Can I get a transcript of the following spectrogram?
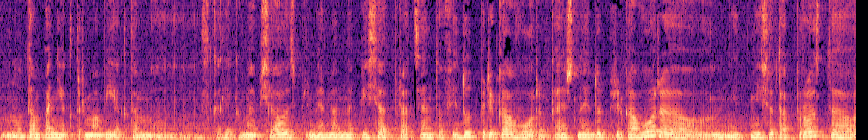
ну там по некоторым объектам э, с коллегами общалась, примерно на 50% идут переговоры. Конечно, идут переговоры, э, не, не все так просто,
